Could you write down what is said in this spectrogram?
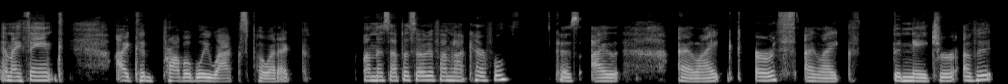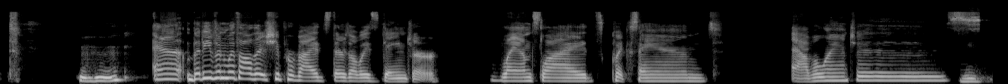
And I think I could probably wax poetic on this episode if I'm not careful because I I like earth. I like the nature of it. Mm-hmm. And but even with all that she provides, there's always danger. Landslides, quicksand, avalanches, mm.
